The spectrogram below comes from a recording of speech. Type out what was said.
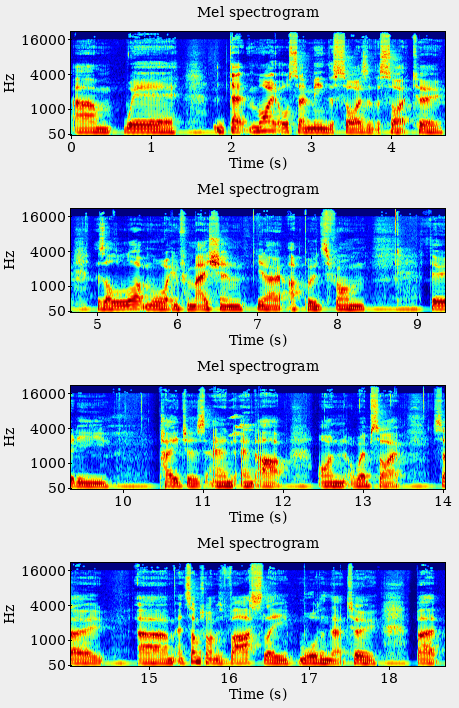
um, where that might also mean the size of the site too. There's a lot more information, you know, upwards from 30 pages and, and up on a website. So, um, and sometimes vastly more than that too. But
